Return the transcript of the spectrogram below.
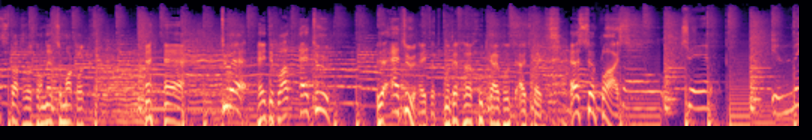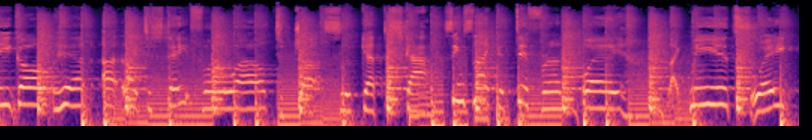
starten. Dat is nog net zo makkelijk. Tue heet die plaat. Etu. Etu heet het. Ik moet even goed kijken hoe het uitspreekt. Uh, supplies. trip, illegal hit. I'd like to stay for a while to just look at the sky. Seems like a different way. Like me, it's wake.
